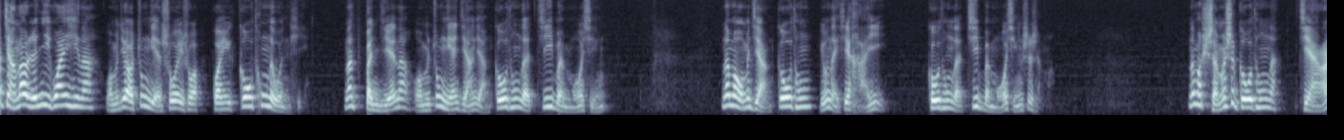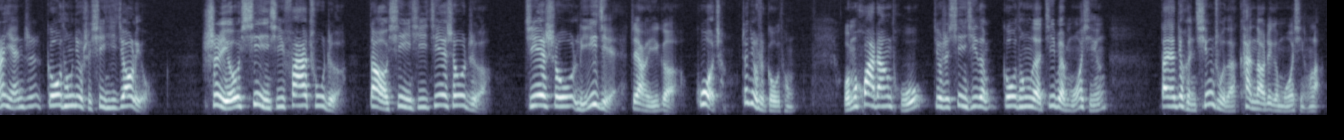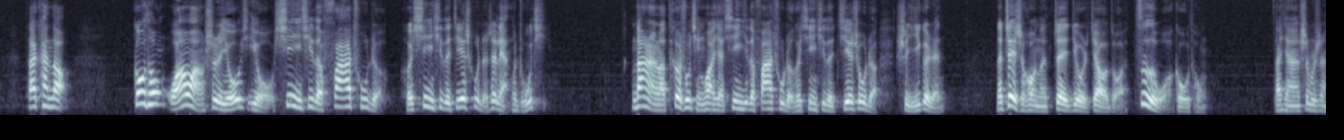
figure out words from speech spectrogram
好，讲到人际关系呢，我们就要重点说一说关于沟通的问题。那本节呢，我们重点讲讲沟通的基本模型。那么我们讲沟通有哪些含义？沟通的基本模型是什么？那么什么是沟通呢？简而言之，沟通就是信息交流，是由信息发出者到信息接收者接收理解这样一个过程，这就是沟通。我们画张图，就是信息的沟通的基本模型，大家就很清楚的看到这个模型了。大家看到，沟通往往是由有信息的发出者和信息的接收者这两个主体。当然了，特殊情况下，信息的发出者和信息的接收者是一个人。那这时候呢，这就叫做自我沟通。大家想想是不是？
